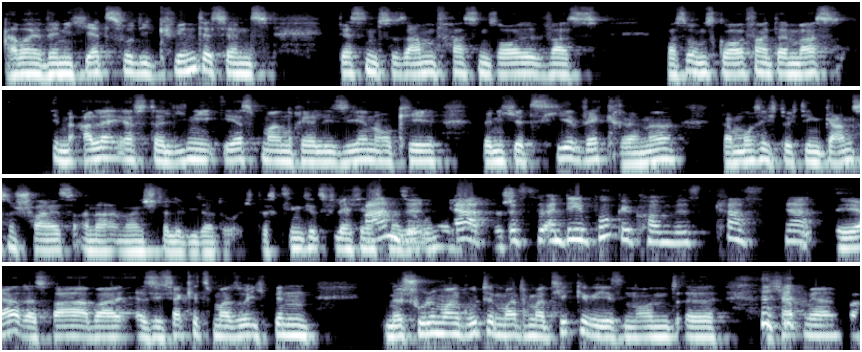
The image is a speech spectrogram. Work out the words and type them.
Aber wenn ich jetzt so die Quintessenz dessen zusammenfassen soll, was, was uns geholfen hat, dann war es in allererster Linie erstmal ein Realisieren, okay, wenn ich jetzt hier wegrenne, dann muss ich durch den ganzen Scheiß an einer anderen Stelle wieder durch. Das klingt jetzt vielleicht erstmal sehr Ja, dass du an den Punkt gekommen bist. Krass, ja. Ja, das war aber, also ich sag jetzt mal so, ich bin in der Schule mal gut in Mathematik gewesen und äh, ich habe mir einfach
